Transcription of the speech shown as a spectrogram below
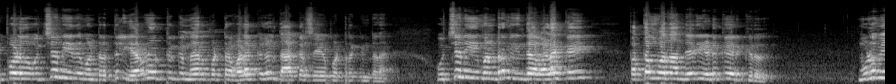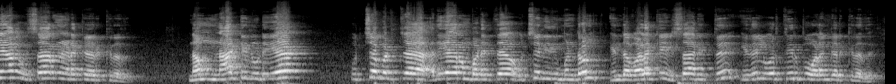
இப்பொழுது உச்ச நீதிமன்றத்தில் இருநூற்றுக்கும் மேற்பட்ட வழக்குகள் தாக்கல் செய்யப்பட்டிருக்கின்றன. உச்ச நீதிமன்றம் இந்த வழக்கை பத்தொன்பதாம் தேதி எடுக்க இருக்கிறது. முழுமையாக விசாரணை நடக்க இருக்கிறது. நம் நாட்டினுடைய உச்சபட்ச அதிகாரம் படைத்த உச்சநீதிமன்றம் இந்த வழக்கை விசாரித்து இதில் ஒரு தீர்ப்பு வழங்க இருக்கிறது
